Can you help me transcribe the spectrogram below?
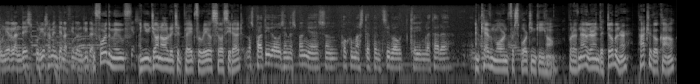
un irlandés curiosamente nacido en Liverpool. Before the move, I knew John Aldridge had played for Real Sociedad, Los partidos en España son poco más defensivos que Inglaterra. and Kevin Moran for Sporting Gijón. But I've now learned that Dubliner, Patrick O'Connell,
